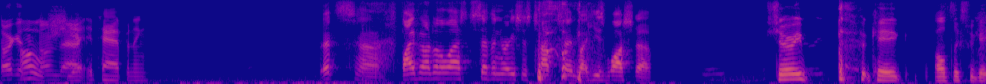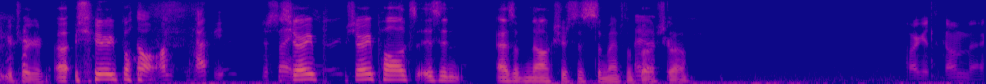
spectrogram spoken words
Target's Oh, coming shit, back. it's happening. That's uh, five out of the last seven races top ten, but he's washed up. Sherry. okay, Altix, we get you triggered. Uh, Sherry Paul. No, I'm happy. Just saying. Sherry Sherry Pollex isn't as obnoxious as Samantha Yeah, Busch, though. Target's coming back.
